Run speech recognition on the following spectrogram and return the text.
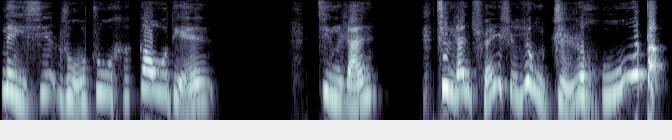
那些乳猪和糕点，竟然，竟然全是用纸糊的。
